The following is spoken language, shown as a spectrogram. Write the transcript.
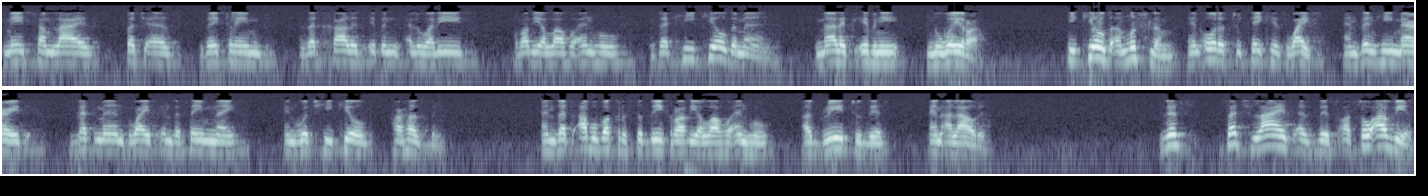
made some lies such as they claimed that Khalid ibn al-Walid radiallahu anhu that he killed a man, Malik ibn Nuwayra. He killed a Muslim in order to take his wife, and then he married that man's wife in the same night in which he killed her husband. And that Abu Bakr as-Siddiq radiallahu anhu agreed to this and allowed it. This, such lies as this are so obvious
